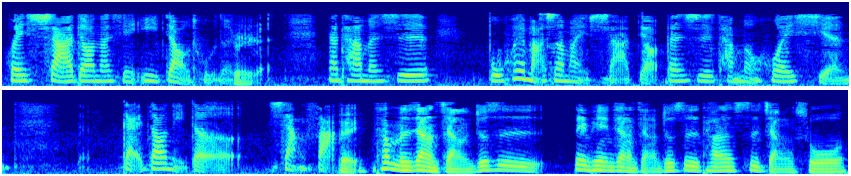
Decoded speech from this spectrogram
会杀掉那些异教徒的人，那他们是不会马上把你杀掉，但是他们会先改造你的想法。对他们是这样讲，就是那篇这样讲，就是他是讲说，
